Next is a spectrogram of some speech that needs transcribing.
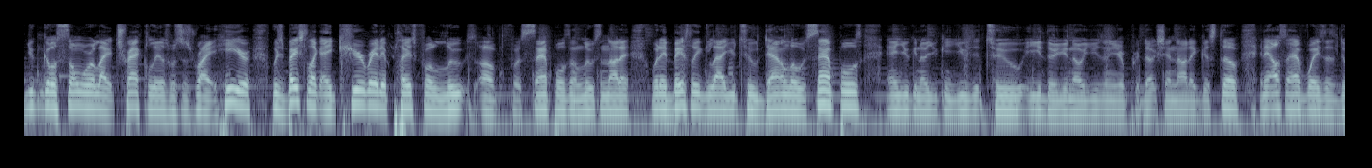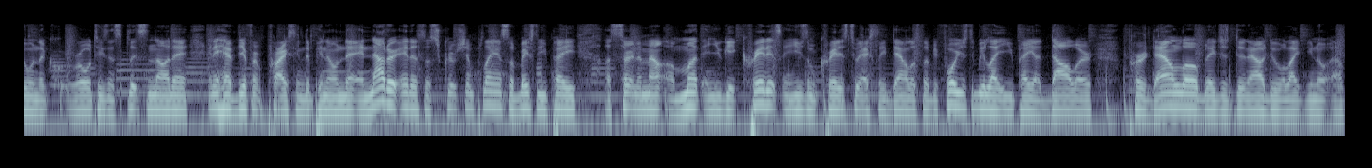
you can go somewhere like Tracklib, which is right here, which is basically like a curated place for loops of uh, for samples and loops and all that, where they basically allow you to download samples and you can know you can use it to either you know using your production and all that good stuff. And they also have ways of doing the royalties and splits and all that, and they have different pricing depending on that. And now they're at a subscription plan, so basically you pay a certain amount a month and you get credits and use them credits to actually download stuff. Before it used to be like you pay a dollar per download, but they just do now do it like you know a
